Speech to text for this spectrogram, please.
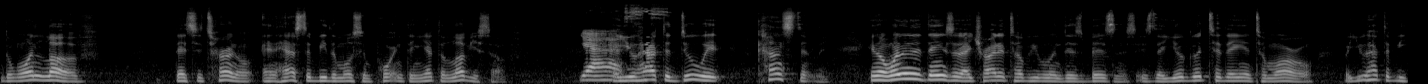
the one love that's eternal and has to be the most important thing. You have to love yourself. Yeah. And you have to do it constantly. You know, one of the things that I try to tell people in this business is that you're good today and tomorrow, but you have to be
